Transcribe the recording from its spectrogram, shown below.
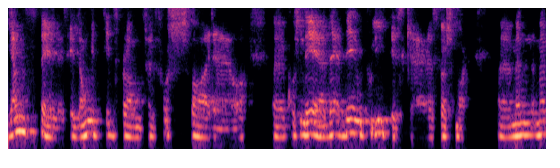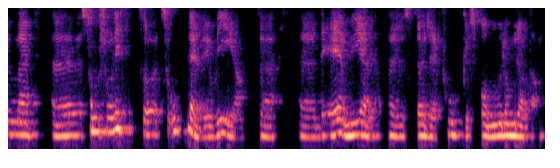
gjenspeiles i langtidsplanen for Forsvaret, og hvordan det er, det, det er jo politiske spørsmål. Men, men som journalist så, så, opplever jo vi at det er mye større fokus på nordområdene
